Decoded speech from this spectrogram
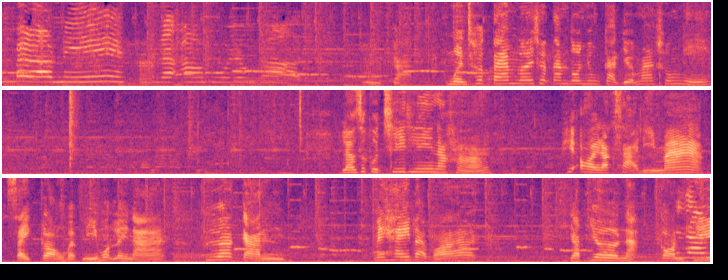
ำเป็นอันนี้จะเอาผู้ยังไงยุงกัดเหมือนเชอแตมเลยเชอแตมโดนยุงกัดเยอะมากช่วงนี้ แล้วสกุชชี่ที่นี่นะคะ พี่ออยรักษาดีมากใส่กล่องแบบนี้หมดเลยนะ เพื่อกันไม่ให้แบบว่ายับเยินอะก่อนที่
